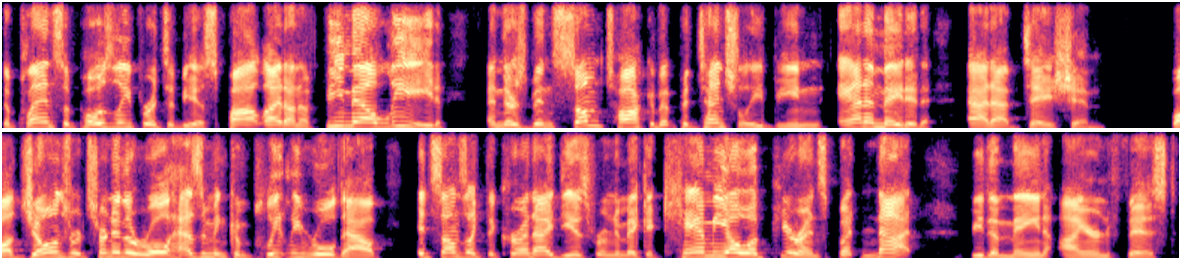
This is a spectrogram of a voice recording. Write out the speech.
The plan supposedly for it to be a spotlight on a female lead, and there's been some talk of it potentially being an animated adaptation. While Jones returning the role hasn't been completely ruled out, it sounds like the current idea is for him to make a cameo appearance, but not be the main Iron Fist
